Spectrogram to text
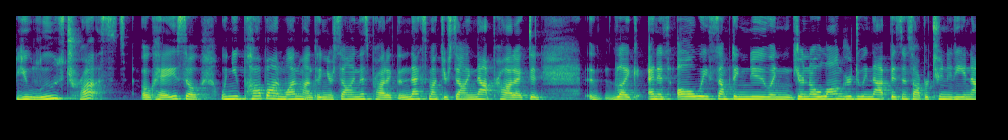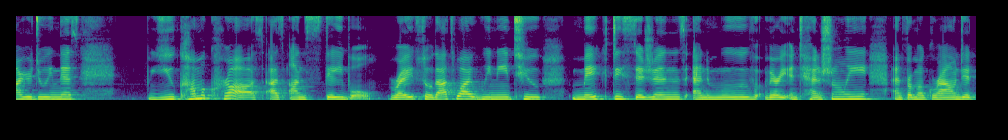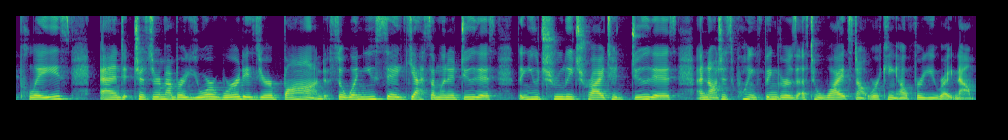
you lose trust. Okay? So when you pop on one month and you're selling this product, the next month you're selling that product and like and it's always something new and you're no longer doing that business opportunity and now you're doing this you come across as unstable right? So that's why we need to make decisions and move very intentionally and from a grounded place. And just remember your word is your bond. So when you say yes i'm going to do this that you truly try to do this and not just point fingers as to why it's not working out for you right now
